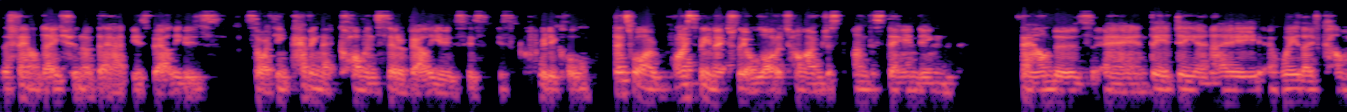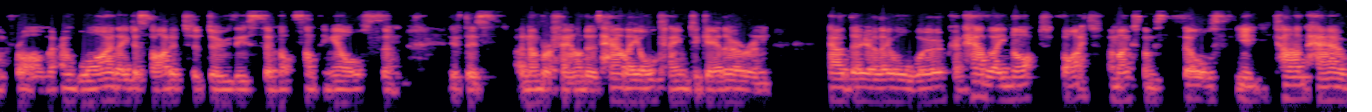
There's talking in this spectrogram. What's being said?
the foundation of that is values. So I think having that common set of values is, is critical. That's why I spend actually a lot of time just understanding founders and their DNA and where they've come from and why they decided to do this and not something else. And if there's a number of founders, how they all came together and how they, they all work and how they not fight amongst themselves. You can't have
